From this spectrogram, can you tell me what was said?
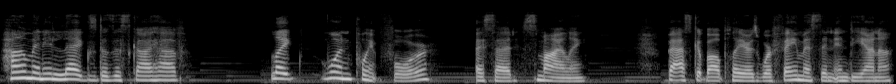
how many legs does this guy have? Like 1.4, I said, smiling. Basketball players were famous in Indiana,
